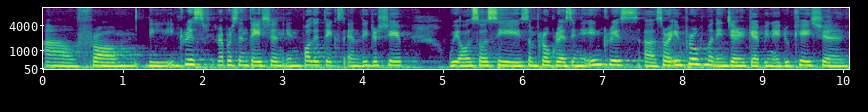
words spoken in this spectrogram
uh, from the increased representation in politics and leadership. We also see some progress in the increase, uh, sorry, improvement in gender gap in education.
